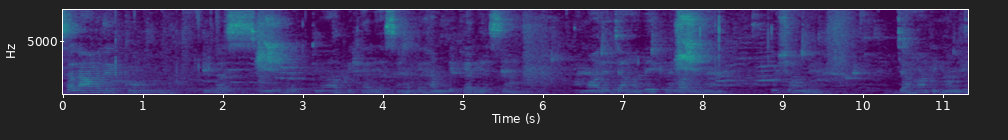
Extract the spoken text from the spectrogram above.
असलकुम बस उम्मीद रखती हूँ, आप भी खैरियत से होंगे, हम भी खैरियत से हैं। हमारे जहाँ देखने वाले हैं, खुश होंगे, जहाँ भी होंगे।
